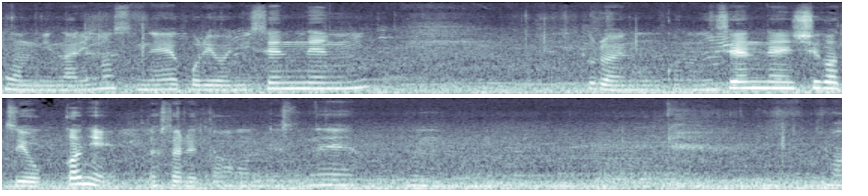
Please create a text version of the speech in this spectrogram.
本になりますね。これは2000年ぐらいのかな。2000年4月4日に出された本ですね。うん。ま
